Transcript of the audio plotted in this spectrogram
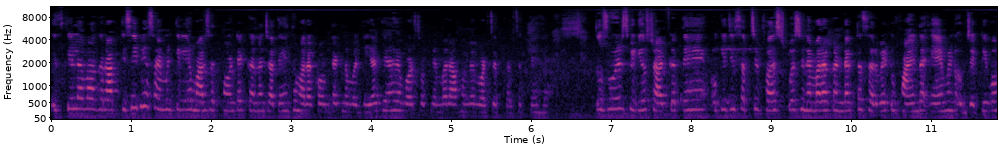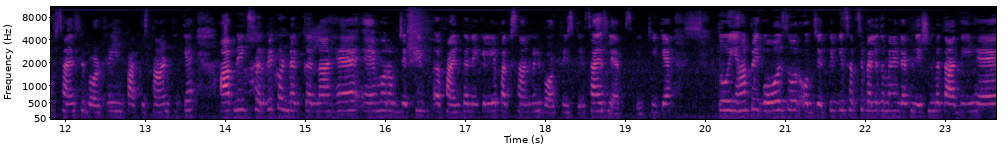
इसके अलावा अगर आप किसी भी असाइनमेंट के लिए हमारे साथ कॉन्टैक्ट करना चाहते हैं तो हमारा कॉन्टैक्ट नंबर दिया गया है व्हाट्सअप नंबर आप हमें व्हाट्सएप कर सकते हैं। तो स्टूडेंट्स वीडियो स्टार्ट करते हैं। ओके जी, सबसे फ़र्स्ट क्वेश्चन हमारा conduct survey to find the aim and objective of science laboratory in Pakistan ठीक है? आपने एक सर्वे कंडक्ट करना है एम और ऑब्जेक्टिव फाइंड करने के लिए पाकिस्तान में लेबॉर्ट्रीज के साइंस लैब्स के, ठीक है? तो यहाँ पे गोल्स और ऑब्जेक्टिव की सबसे पहले तो मैंने डेफिनेशन बता दी है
